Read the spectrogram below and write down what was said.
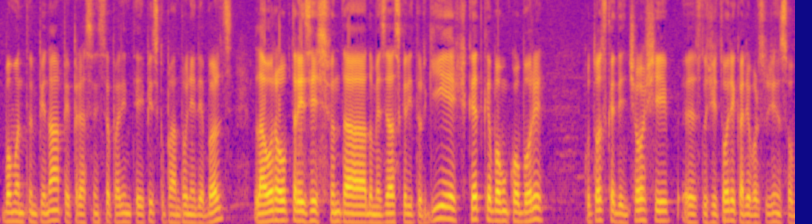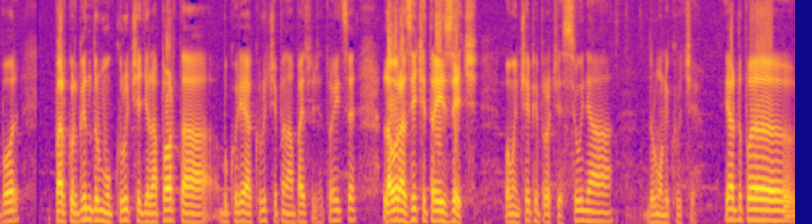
Vom întâmpina pe Preasfințitul Părinte Episcop Antonie de Bălți la ora 8.30 Sfânta Dumnezească Liturghie și cred că vom coborâ cu toți credincioșii, slujitorii care vor sluji în sobor, parcurgând drumul cruce de la poarta Bucuria Cruce până la 14 Troiță, la ora 10.30 vom începe procesiunea drumului cruce. Iar după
